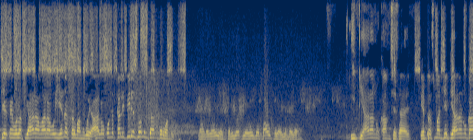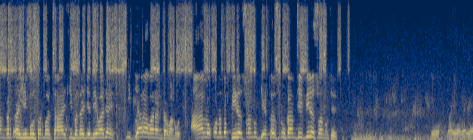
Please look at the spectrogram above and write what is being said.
જે કઈ ઓલા પ્યારા વાળા હોય એને કરવાનું હોય આ લોકોને ખાલી પીરસવાનું જ કામ કરવાનું સરબત ને હું તો પાઉં પડે ભાઈ ઈ પ્યારાનું કામ છે સાહેબ. સ્ટેટસમાં જે પ્યારાનું કામ કરતા હોય લીંબુ શરબત છાશથી બધા જે દેવા જાય ઈ પ્યારા વાળાને કરવાનું હોય. આ લોકોને તો પીરસવાનું કેટરસનું કામ છે પીરસવાનું છે. ભાઈ ભાઈ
